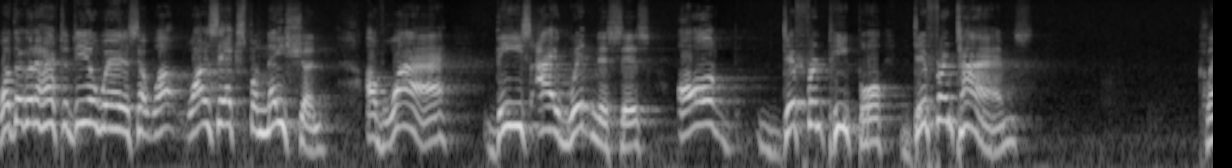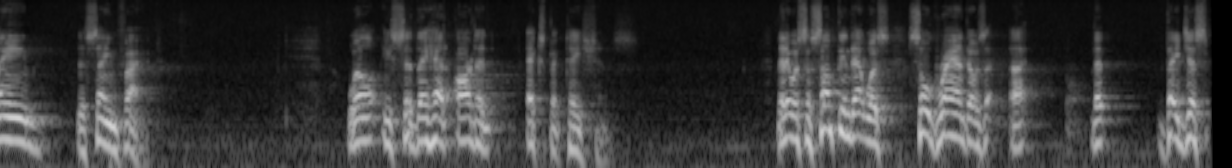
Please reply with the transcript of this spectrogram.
What they're going to have to deal with is that what, what is the explanation of why these eyewitnesses, all different people, different times, claim the same fact? Well, he said they had ardent expectations. That it was something that was so grand that, was, uh, that they just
